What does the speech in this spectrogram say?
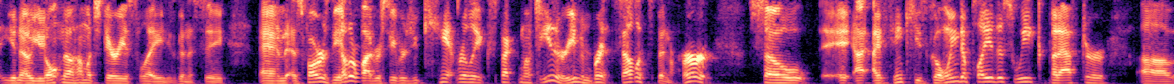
you know, you don't know how much Darius Slay he's going to see. And as far as the other wide receivers, you can't really expect much either. Even Brent Celek's been hurt, so I, I, think he's going to play this week. But after uh,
